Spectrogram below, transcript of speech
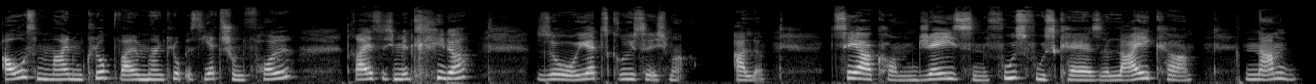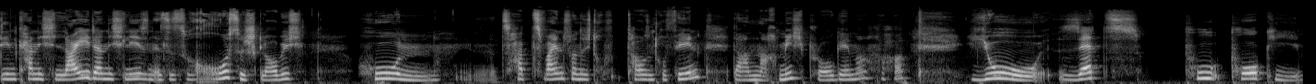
aus meinem Club, weil mein Club ist jetzt schon voll. 30 Mitglieder. So, jetzt grüße ich mal alle. Ceacom, Jason, Fußfußkäse, Leica. Namen, den kann ich leider nicht lesen. Es ist russisch, glaube ich. Hohn. Hat 22.000 Trophäen. Dann nach mich, Pro Gamer. jo, Setz, Pu Poki.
